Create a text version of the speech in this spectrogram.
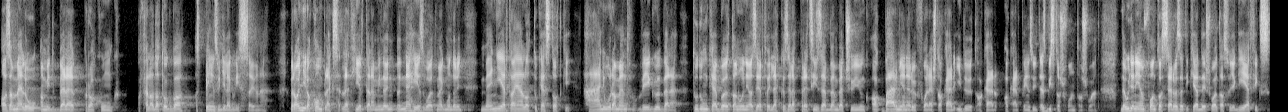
az a meló, amit belerakunk a feladatokba, az pénzügyileg visszajön-e. Mert annyira komplex lett hirtelen minden, hogy nehéz volt megmondani, hogy mennyiért ajánlottuk ezt ott ki, hány óra ment végül bele, tudunk ebből tanulni azért, hogy legközelebb precízebben becsüljünk a, bármilyen erőforrást, akár időt, akár, akár pénzügyt. Ez biztos fontos volt. De ugyanilyen fontos szervezeti kérdés volt az, hogy a GFX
